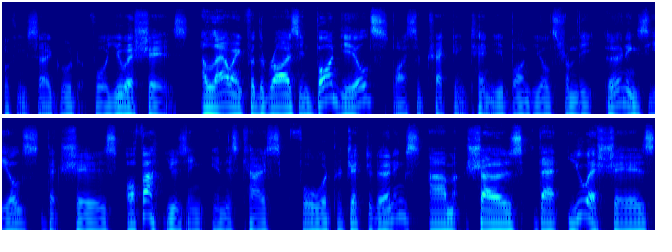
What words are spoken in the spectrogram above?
looking so good for US shares. Allowing for the rise in bond yields by subtracting 10 year bond yields from the earnings yields that shares offer, using in this case forward projected earnings, um, shows that US shares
